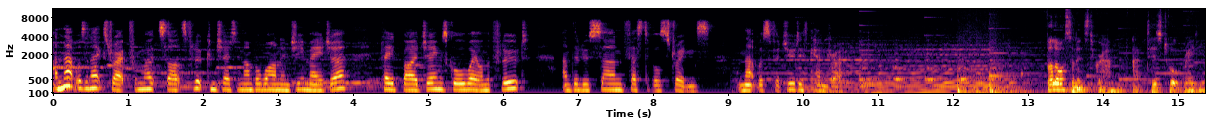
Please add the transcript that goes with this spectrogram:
And that was an extract from Mozart's Flute Concerto Number One in G major, played by James Galway on the flute and the Lucerne Festival Strings. And that was for Judith Kendra. Follow us on Instagram at Talk Radio.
